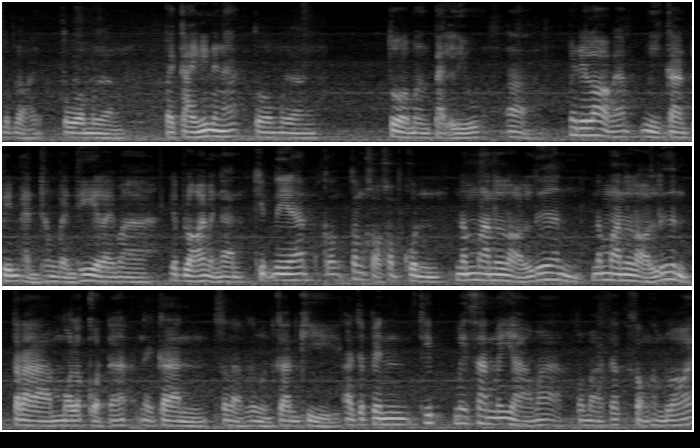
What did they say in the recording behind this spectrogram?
เรียบร้อย ตัวเมือง ไปไกลนิดนึงฮะตัวเมือง ตัวเมืองแปดริ้วอ่าไม่ได้ลอกนะครับ มีการปริ้นแผ่นทงแผนที่อะไรมาเรียบร้อยเหมือนกัน คลิปนี้นะครับก็ต้องขอขอบคุณน้ำมันหล่อเลื่อน น้ำมันหล่อลื่นตรามรกตนะฮะในการสนับสนุนการขี่ อาจจะเป็นทริปไม่สั้นไม่ยาวมาก ประมาณสักสองสามร้อย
